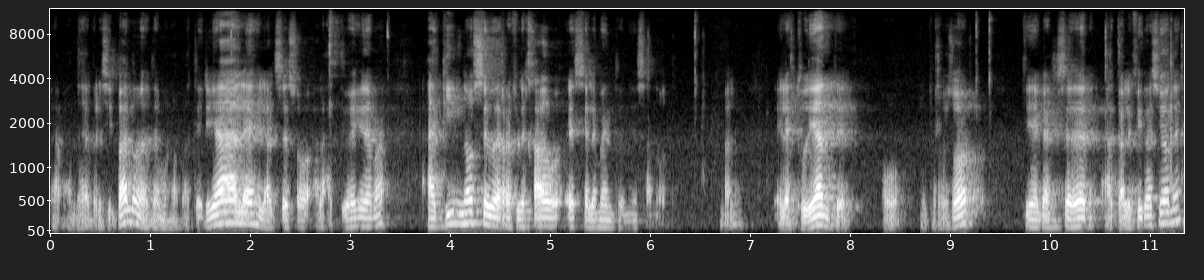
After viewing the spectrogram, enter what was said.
la pantalla principal, donde tenemos los materiales, el acceso a las actividades y demás, aquí no se ve reflejado ese elemento en esa nota. El estudiante o el profesor tiene que acceder a calificaciones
